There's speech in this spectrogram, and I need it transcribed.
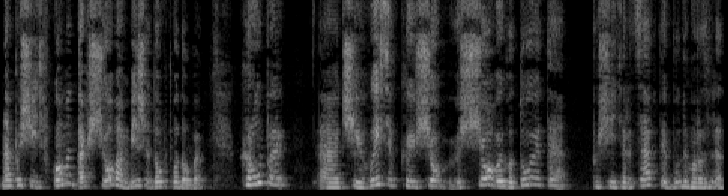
напишіть в коментах, що вам більше до вподоби. Крупи е, чи висівки, що, що ви готуєте. Пишіть рецепти, будемо розглядати.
